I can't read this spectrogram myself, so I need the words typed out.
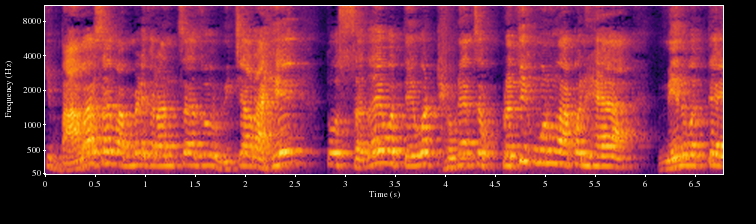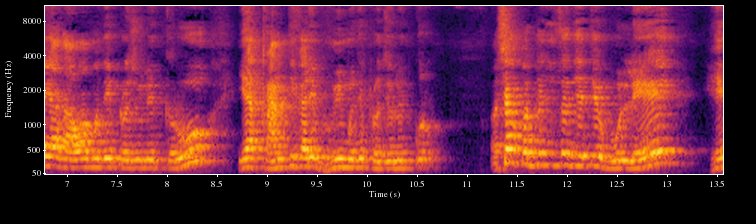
की बाबासाहेब आंबेडकरांचा जो विचार आहे तो सदैव तेवत ठेवण्याचं प्रतीक म्हणून आपण ह्या मेणबत्त्या या गावामध्ये प्रज्वलित करू या क्रांतिकारी भूमीमध्ये प्रज्वलित करू. अशा पद्धतीचं जे ते बोलले हे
